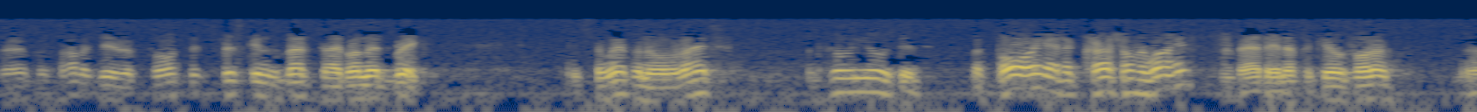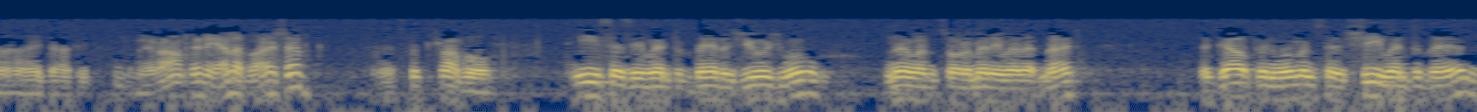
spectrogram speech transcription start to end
The pathology report puts Friskin's blood type on that brick. It's the weapon, all right. But who used it? The boy had a crush on the wife? Badly enough to kill for her? No, I doubt it. There aren't any alibis, sir. That's the trouble. He says he went to bed as usual. No one saw him anywhere that night. The Galpin woman says she went to bed.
